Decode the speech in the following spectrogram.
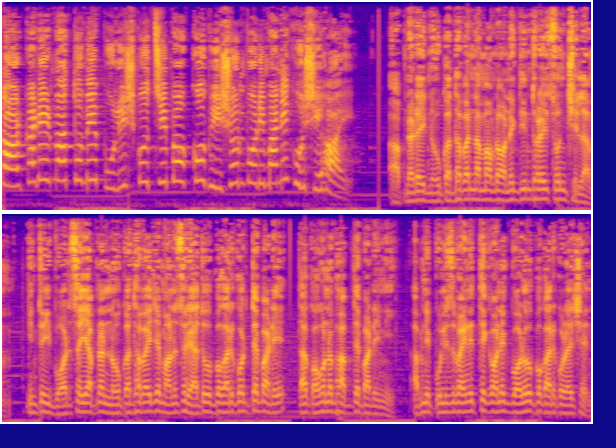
সরকারের মাধ্যমে পুলিশ কর্তৃপক্ষ ভীষণ পরিমাণে খুশি হয়। আপনার এই নৌকা ধাবার নাম আমরা অনেকদিন ধরেই শুনছিলাম, কিন্তু এই বর্ষায় আপনার নৌকা ধাবায় যে মানুষের এত উপকার করতে পারে, তা কখনো ভাবতে পারিনি। আপনি পুলিশ বাহিনীর থেকে অনেক বড় উপকার করেছেন,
